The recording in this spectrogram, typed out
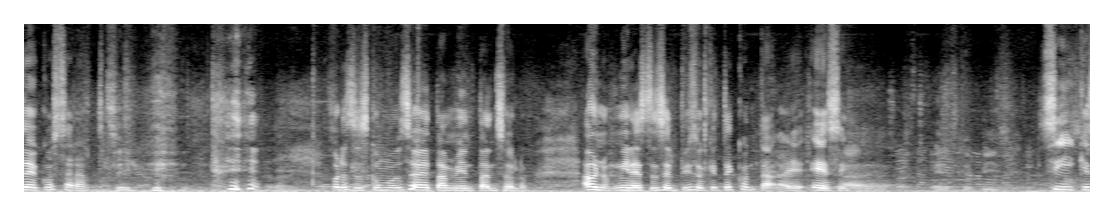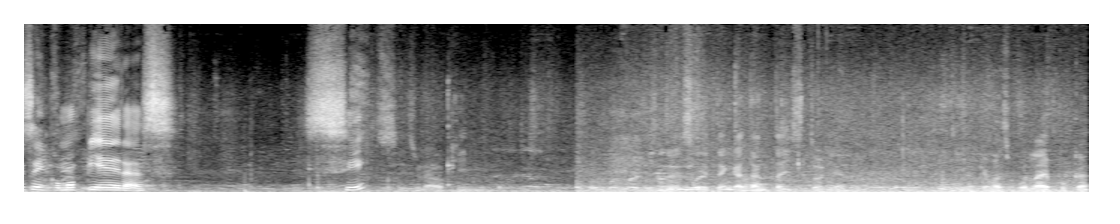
debe costar harto. Sí. Por eso es como se ve también tan solo. Ah, bueno, mira, este es el piso que te contaba. eh, ese. Ah, este piso. Sí, que se ven como piedras. ¿Sí? Sí, es un adoquín. No es que tenga tanta historia, sino que más por la época,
